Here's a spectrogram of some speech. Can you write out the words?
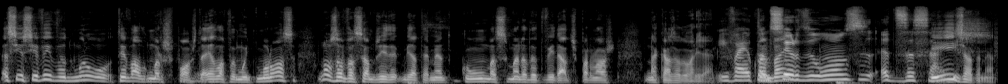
A Ciência Viva demorou, teve alguma resposta, ela foi muito demorosa. Nós avançamos imediatamente com uma semana de atividades para nós na Casa do Ariano. E vai acontecer Também... de 11 a 16. Exatamente.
